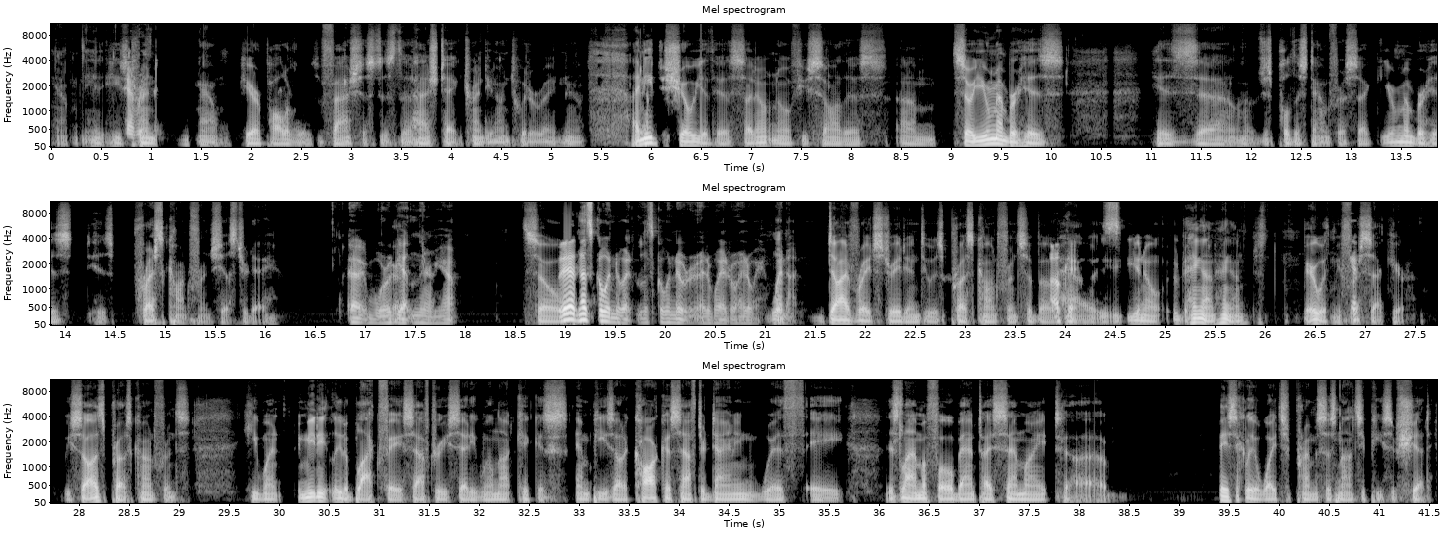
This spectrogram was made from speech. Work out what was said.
yeah, he, he's Everything. trending now. Pierre Poilievre is a fascist is the hashtag trending on Twitter right now. I need to show you this. I don't know if you saw this. Um, so you remember his his uh, I'll just pull this down for a sec. You remember his his press conference yesterday. Uh, we're Right. getting there, yeah. So Yeah, let's go into it. Let's go into it right away, right away. Why not? dive right straight into his press conference about Okay. how you know hang on hang on just bear with me for Yep. a sec here we saw his press conference he went immediately to blackface after he said he will not kick his mps out of caucus after dining with a islamophobe anti-semite uh, basically a white supremacist nazi piece of shit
